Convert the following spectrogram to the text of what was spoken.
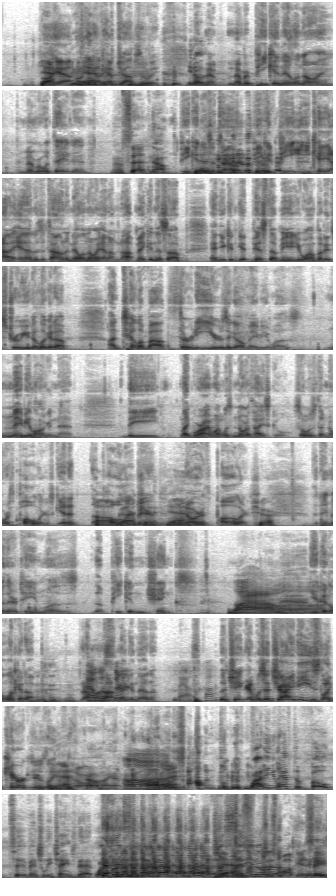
Oh, yeah. Oh yeah, oh, you got to have chop suey. You know- remember, remember Pekin, Illinois? Remember what they did? What's that? No. Pekin is a town. Pekin, P E K I N, is a town in Illinois, and I'm not making this up. And you can get pissed at me if you want, but it's true. You can look it up. Until about 30 years ago, maybe it was, maybe longer than that. The like where I went was North High School, so it was the North Polars. Get it? The Oh, polar gotcha. bear. Yeah. North Polar. Sure. The name of their team was the Pekin Chinks. Wow. Oh, you could look it up. Mm-hmm. That I'm was not their- making that up. Mascot? The chink. It was a Chinese like character. It was like, Yeah. Oh, oh my god. oh, Right. was. Why do you have to vote to eventually change that? Why can't someone just Yeah. say, you know Just what? walk in and say,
